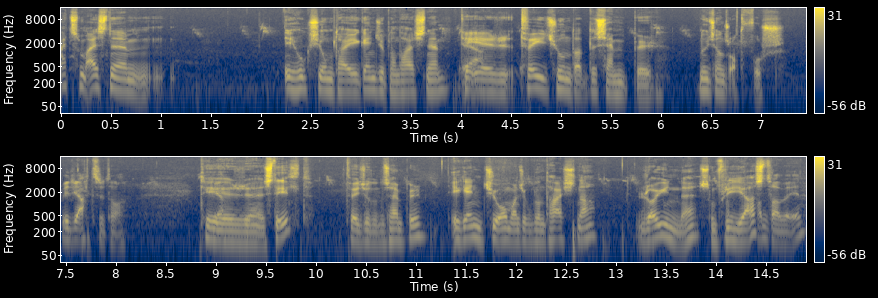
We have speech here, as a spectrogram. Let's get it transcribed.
Et som eisne, jeg husker om det i Genji plantasjene, det er 22. desember 1984. Vi er atro ta. Det er stilt. 22. desember. Jeg gikk ikke om anker plantasjene, røyne som friast. Antaveien?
